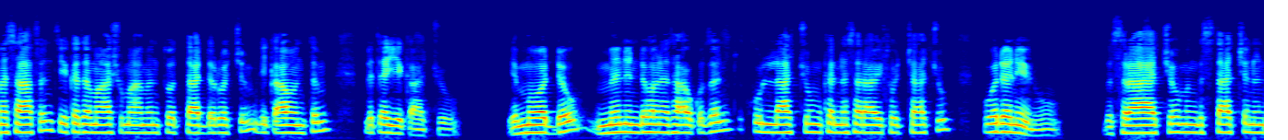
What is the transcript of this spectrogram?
መሳፍንት፣ የከተማ ሹማምንት፣ ወታደሮችም ሊቃውንትም ልጠይቃችሁ የምወደው ምን እንደሆነ ታውቁ ዘንድ ሁላችሁም ከነሰራዊቶቻችሁ ወደ እኔ ኑ። በስራያቸው መንግስታችንን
